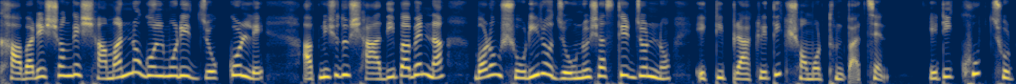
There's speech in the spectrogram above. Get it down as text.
খাবারের সঙ্গে সামান্য গোলমরিচ যোগ করলে আপনি শুধু স্বাদই পাবেন না, বরং শরীর ও যৌন স্বাস্থ্যের জন্য একটি প্রাকৃতিক সমর্থন পাচ্ছেন। এটি খুব ছোট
